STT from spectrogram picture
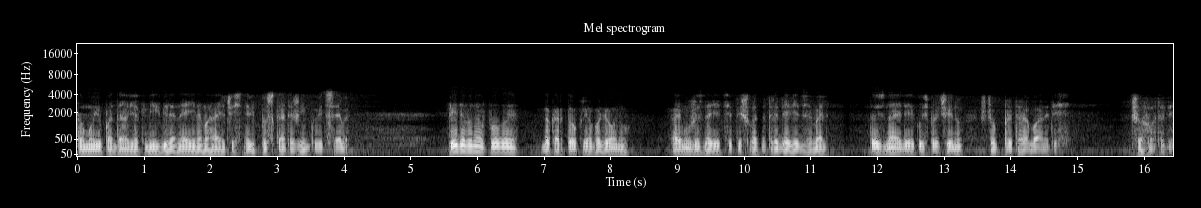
Тому й упадав, як міг біля неї, намагаючись не відпускати жінку від себе. Піде вона в поле до картоплі або льону, а йому вже, здається, пішла на три-дев'ять земель, той знайде якусь причину, щоб притарабанитись. Чого тобі?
